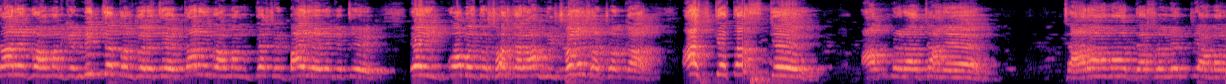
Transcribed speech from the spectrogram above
তারেক রহমানকে নির্যাতন করেছে, তারেক রহমান দেশের বাইরে রেখেছে। এই অবৈধ সরকার আপনি স্বৈরাচার সরকার। আজকে আজকে আপনারা জানেন, যারা আমার দেশের নেত্রী, আমার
